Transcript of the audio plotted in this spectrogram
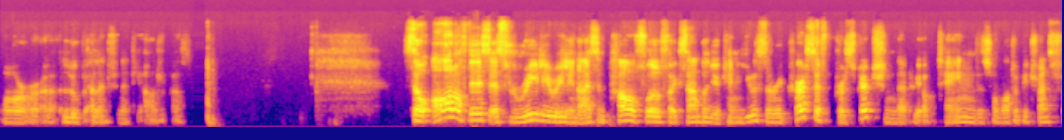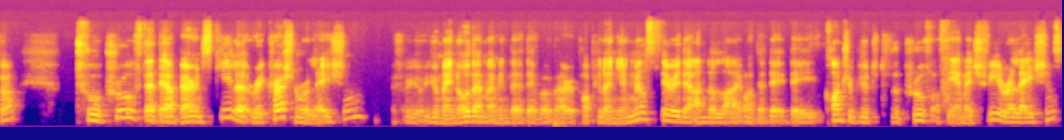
or a loop L infinity algebras. So all of this is really, really nice and powerful. For example, you can use the recursive prescription that we obtain in this homotopy transfer to prove that there are Berends-Giele recursion relation. You, you, may know them. I mean, they, they were very popular in Yang-Mills theory. They underlie or they, they contributed to the proof of the MHV relations.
